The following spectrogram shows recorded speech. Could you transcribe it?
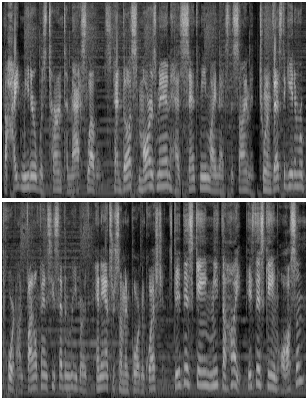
the hype meter was turned to max levels, and thus Marzzman has sent me my next assignment, to investigate and report on Final Fantasy VII Rebirth and answer some important questions. Did this game meet the hype? Is this game awesome?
